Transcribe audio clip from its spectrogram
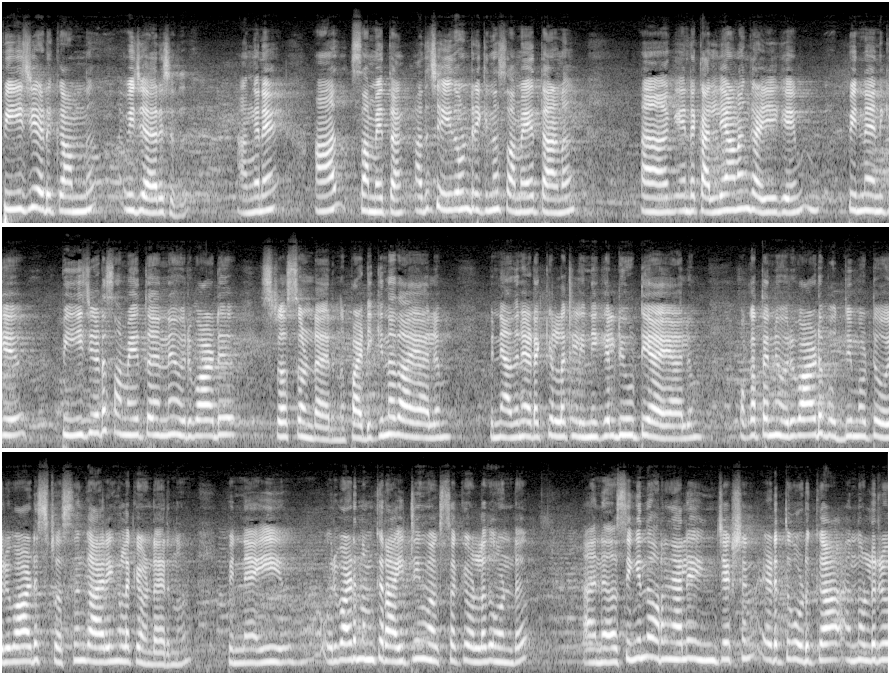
പി ജി എടുക്കാമെന്ന് വിചാരിച്ചത്. അങ്ങനെ ആ സമയത്ത് അത് ചെയ്തുകൊണ്ടിരിക്കുന്ന സമയത്താണ് എന്റെ കല്യാണം കഴിയുകയും പിന്നെ എനിക്ക് പി ജിയുടെ സമയത്ത് തന്നെ ഒരുപാട് സ്ട്രെസ് ഉണ്ടായിരുന്നു. പഠിക്കുന്നതായാലും പിന്നെ അതിനിടയ്ക്കുള്ള ക്ലിനിക്കൽ ഡ്യൂട്ടി ആയാലും ഒക്കെ തന്നെ ഒരുപാട് ബുദ്ധിമുട്ട് ഒരുപാട് സ്ട്രെസ്സും കാര്യങ്ങളൊക്കെ ഉണ്ടായിരുന്നു. പിന്നെ ഈ ഒരുപാട് നമുക്ക് റൈറ്റിംഗ് വർക്ക്സ് ഒക്കെ ഉള്ളതുകൊണ്ട് നഴ്സിംഗ് എന്ന് പറഞ്ഞാൽ ഇഞ്ചക്ഷൻ എടുത്ത് കൊടുക്കുക എന്നുള്ളൊരു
